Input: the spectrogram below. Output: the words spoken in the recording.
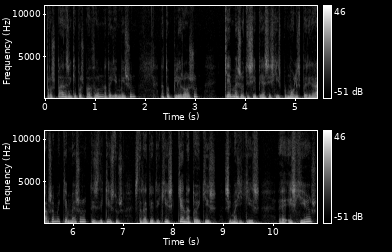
προσπάθησαν και προσπαθούν να το γεμίσουν, να το πληρώσουν και μέσω της ήπιας ισχύς που μόλις περιγράψαμε και μέσω της δικής τους στρατιωτικής και νατοικής συμμαχικής ε, ισχύως.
